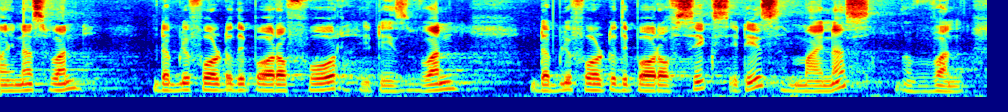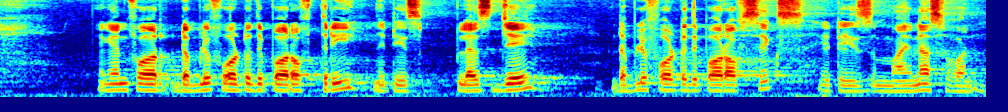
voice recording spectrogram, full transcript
minus 1 w 4 to the power of 4 it is 1 w 4 to the power of 6 it is minus 1 again for w 4 to the power of 3 it is plus j. W 4 to the power of 6 it is minus 1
